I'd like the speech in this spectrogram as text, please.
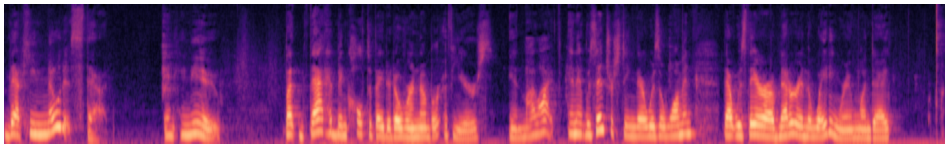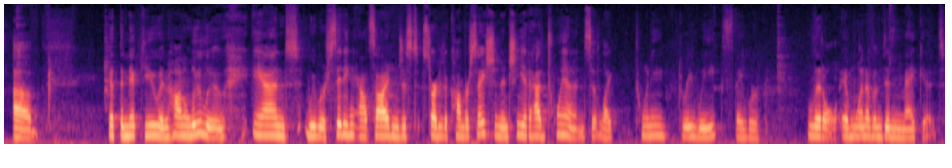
that he noticed that and he knew. But that had been cultivated over a number of years in my life. And it was interesting. There was a woman that was there. I met her in the waiting room one day. Um, at the NICU in Honolulu, and we were sitting outside and just started a conversation. And she had had twins at like 23 weeks. They were little, and one of them didn't make it.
